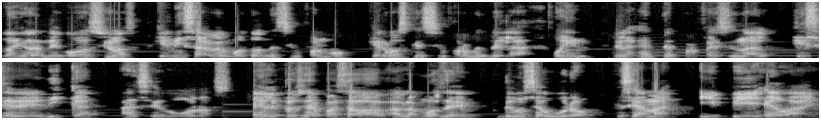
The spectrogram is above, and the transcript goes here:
dueño de negocios, que ni sabemos dónde se informó. Queremos que se informen de la fuente, de la gente profesional que se dedica a seguros. En el episodio pasado hablamos de, de un seguro que se llama EPLI,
